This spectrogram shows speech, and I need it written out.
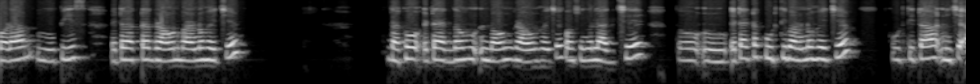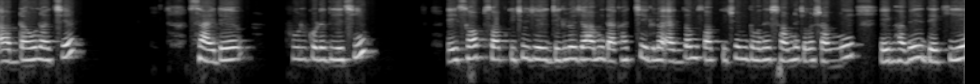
করা পিস এটা একটা গ্রাউন্ড বানানো হয়েছে। দেখো, এটা একদম লং গ্রাউন্ড হয়েছে, কত সুন্দর লাগছে। তো এটা একটা কুর্তি বানানো হয়েছে। কুর্তিটা নিচে আপ ডাউন আছে। সাইডে ফুল করে দিয়েছি। এই সব সব কিছু যে, যেগুলো যা আমি দেখাচ্ছি, এগুলো একদম সব কিছু আমি তোমাদের সামনে, চোখের সামনে এইভাবে দেখিয়ে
